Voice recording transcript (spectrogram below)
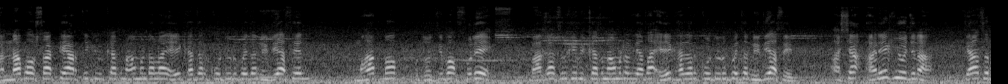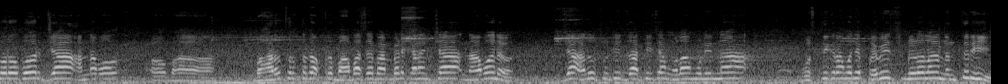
अण्णाभाऊ साठे आर्थिक विकास महामंडळाला एक हजार कोटी रुपयाचा निधी असेल. महात्मा ज्योतिबा फुले मागासवर्गीय विकास महामंडळ याला एक हजार कोटी रुपयाचा निधी असेल. अशा अनेक योजना त्याचबरोबर ज्या अण्णाभाऊ भा भारतरत्न डॉक्टर बाबासाहेब आंबेडकरांच्या नावानं ज्या अनुसूचित जातीच्या मुलामुलींना वसतिगृहामध्ये प्रवेश मिळाल्यानंतरही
